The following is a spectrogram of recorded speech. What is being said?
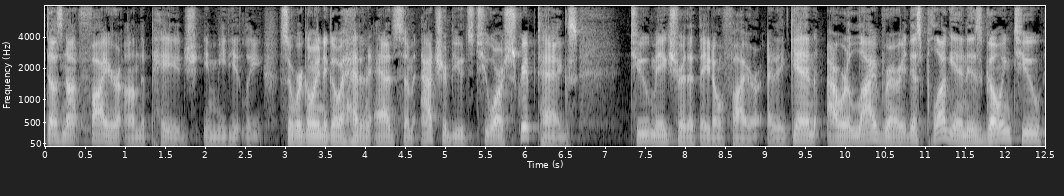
does not fire on the page immediately. So we're going to go ahead and add some attributes to our script tags to make sure that they don't fire. And again, our library, this plugin is going to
